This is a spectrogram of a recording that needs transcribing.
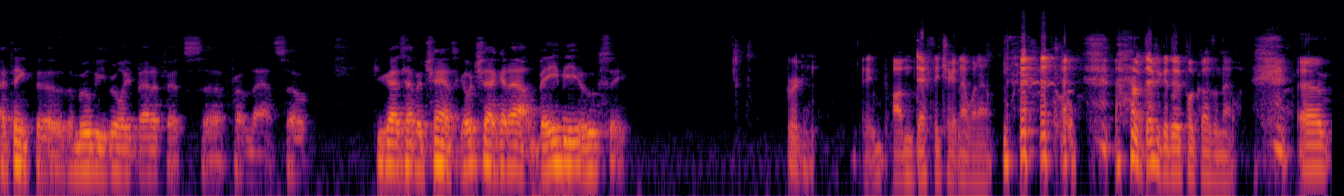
I think the the movie really benefits uh, from that. So if you guys have a chance, go check it out. Baby Oopsie. Brilliant. I'm definitely checking that one out. I'm definitely going to do a podcast on that one. Um,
